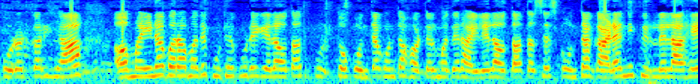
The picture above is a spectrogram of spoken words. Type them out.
कोरटकर ह्या महिन्याभरामध्ये कुठे कुठे गेला होता तो कोणत्या कोणत्या हॉटेलमध्ये राहिलेला होता. तसेच कोणत्या गाड्यांनी फिरलेला आहे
